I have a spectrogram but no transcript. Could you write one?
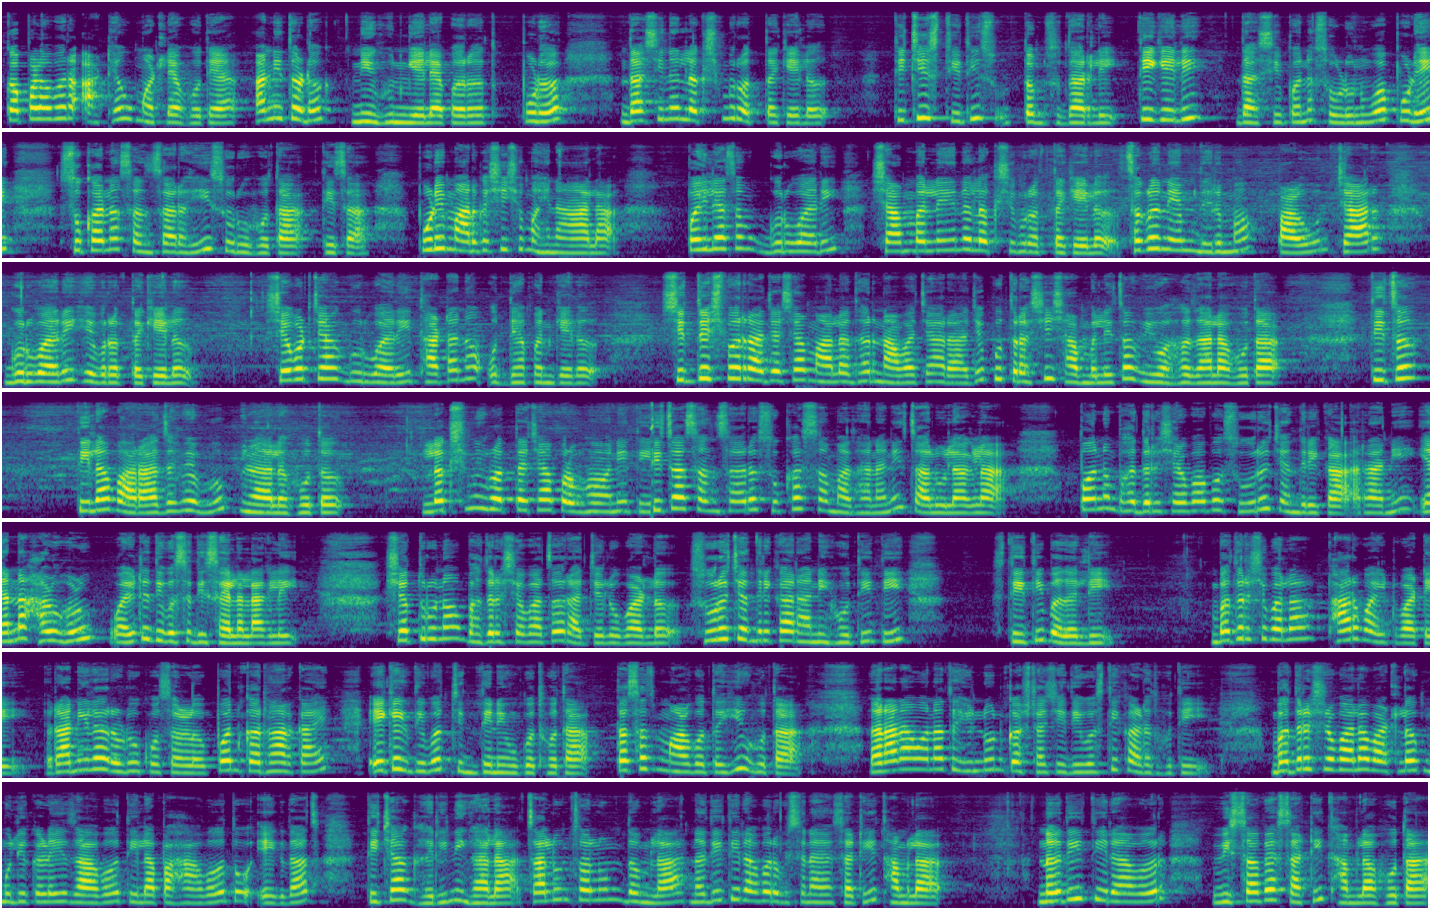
कपाळावर आठ्या उमटल्या होत्या आणि तडक निघून गेल्या परत. पुढं दासीनं लक्ष्मीव्रत केलं. तिची स्थिती उत्तम सुधारली. ती गेली दासीपण सोडून व पुढे सुखानं संसारही सुरू होता तिचा. पुढे मार्गशीर्ष महिना आला. पहिल्याच गुरुवारी शांबलेनं लक्ष्मी व्रत केलं. सगळं नेमधर्म पाळून चार गुरुवारी हे व्रत केलं. शेवटच्या गुरुवारी थाटानं उद्यापन केलं. सिद्धेश्वर राजाच्या मालाधर नावाच्या राजपुत्राशी शांबलेचा विवाह झाला होता. तिचं तिला वाराजवैभव मिळालं होतं. लक्ष्मी व्रताच्या प्रभावाने तिचा संसार सुख समाधानाने चालू लागला. पण भद्रशवा व सूरचंद्रिका राणी यांना हळूहळू वाईट दिवस दिसायला लागले. शत्रूनं भद्रशवाचं राज्य लुबाडलं. सूरचंद्रिका राणी होती ती स्थिती बदलली. भद्रशिवाला फार वाईट वाटे. राणीला रडू कोसळलं पण करणार काय? एक एक दिवस चिंतेने उगत होता. तसंच माळवतही होता. रानावनात हिंडून कष्टाचे दिवस ती काढत होती. भद्रशिवाला वाटलं मुलीकडे जावं तिला पाहावं तो एकदाच तिच्या घरी निघाला. चालून चालून दमला. नदी तीरावर विसण्यासाठी थांबला. नदी तीरावर विसाव्यासाठी थांबला होता.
